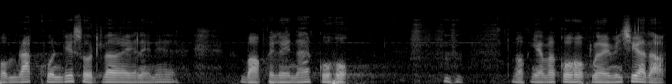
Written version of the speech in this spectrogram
ผมรักคุณที่สุดเลยอะไรเนี่ยบอกไปเลยนะโกหก บอกอย่ามาโกหกเลยไม่เชื่อหรอก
